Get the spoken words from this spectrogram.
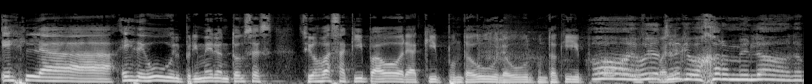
es la es de Google primero, entonces si vos vas a Keep ahora, keep.google o google.keep, Ay, no voy a tener es, que bajármela. La...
